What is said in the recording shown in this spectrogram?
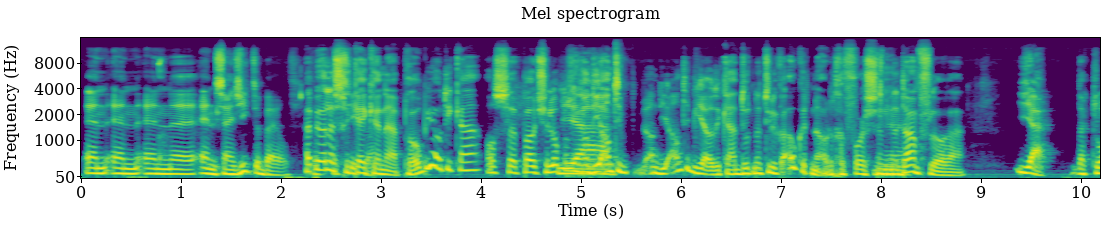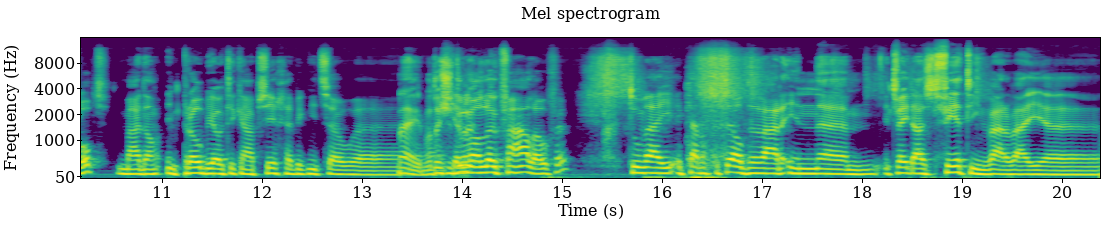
En, en, en, eh, en zijn ziektebeeld. Heb je wel eens gekeken naar probiotica als uh, pootje Want Ja. die, anti, die antibiotica doet natuurlijk ook het nodige voor zijn Ja. darmflora. Ja, dat klopt. Maar dan in probiotica op zich heb ik niet zo... eh, Nee, want als je ik heb er wel een leuk verhaal over. Toen wij, ik had het verteld, we waren in, ehm, in 2014 waren wij eh, eh,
